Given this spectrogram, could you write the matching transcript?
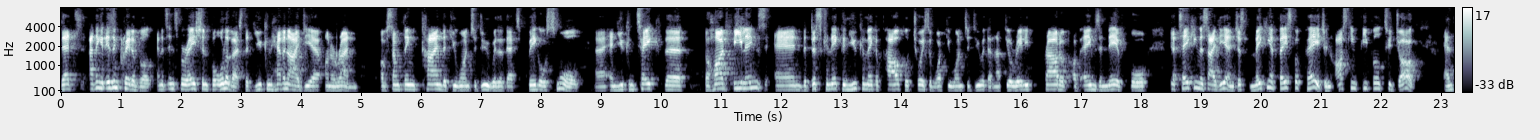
That I think it is incredible and it's inspiration for all of us that you can have an idea on a run of something kind that you want to do, whether that's big or small, uh, and you can take the the hard feelings and the disconnect, and you can make a powerful choice of what you want to do with it. And I feel really proud of, of Ames and Nev for taking this idea and just making a Facebook page and asking people to jog and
